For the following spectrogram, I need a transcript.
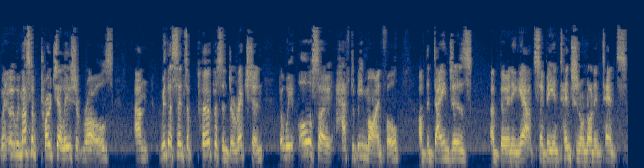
We, we must approach our leadership roles um, with a sense of purpose and direction, but we also have to be mindful of the dangers of burning out. So be intentional, not intense.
